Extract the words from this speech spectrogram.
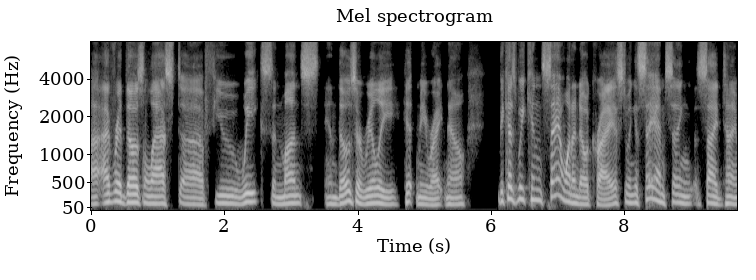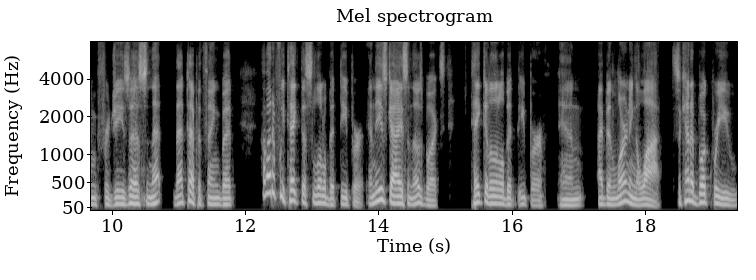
uh, I've read those in the last uh, few weeks and months, and those are really hitting me right now because we can say I want to know Christ, we can say I'm setting aside time for Jesus and that that type of thing. But how about if we take this a little bit deeper? And these guys in those books take it a little bit deeper, and I've been learning a lot. It's the kind of book where you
